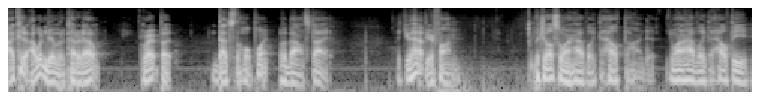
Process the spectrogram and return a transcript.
I could I wouldn't be able to cut it out, right? But that's the whole point of a balanced diet. Like you have your fun, but you also want to have like the health behind it. You want to have like the healthy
